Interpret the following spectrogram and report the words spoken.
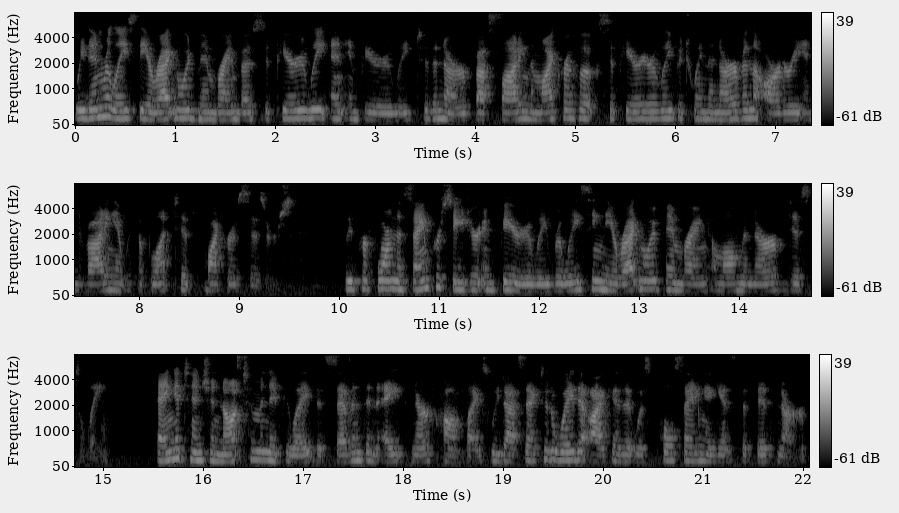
We then release the arachnoid membrane both superiorly and inferiorly to the nerve by sliding the microhook superiorly between the nerve and the artery and dividing it with the blunt tipped micro scissors. We perform the same procedure inferiorly, releasing the arachnoid membrane along the nerve distally. Paying attention not to manipulate the seventh and eighth nerve complex, we dissected away the AICA that was pulsating against the fifth nerve.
